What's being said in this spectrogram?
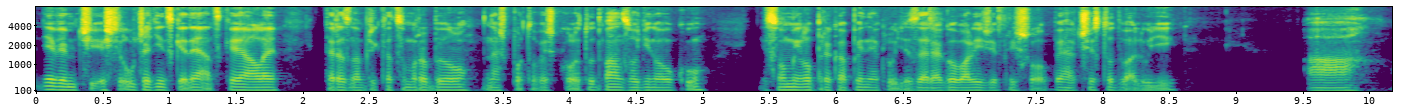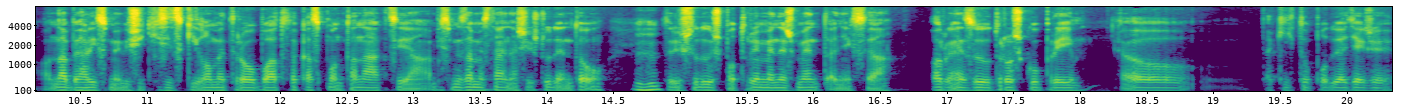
Neviem, či ešte Lučatinské Deňacké, ale teraz napríklad som robil na športovej škole tú 12 hodinovku, kde som milo prekvapený, ako ľudia zareagovali, že prišlo behať 602 ľudí a nabehali sme vyše tisíc kilometrov, bola to taká spontánna akcia, aby sme zamestnali našich študentov, uh-huh. ktorí študujú športový management a nech sa organizujú trošku pri uh, takýchto podujatiach, že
